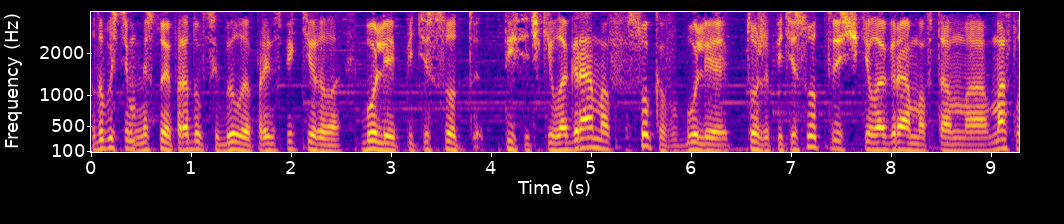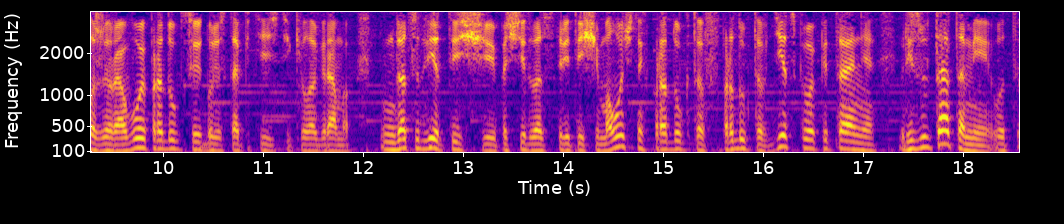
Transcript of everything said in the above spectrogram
Ну, допустим, мясной продукции было проинспектировано более 500 тысяч килограммов, соков более тоже 500 тысяч килограммов, там а, масло жировой продукции более 150 килограммов, 22 тысячи, почти 23 тысячи молочных продуктов, продуктов детского питания. Результатами вот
